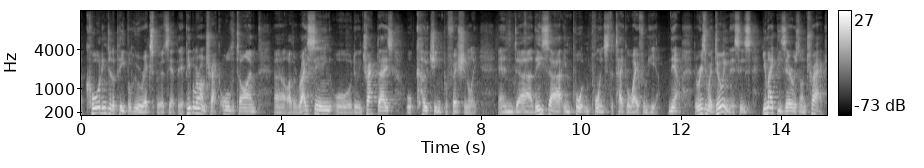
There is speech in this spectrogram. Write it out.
according to the people who are experts out there. People are on track all the time, uh, either racing or doing track days or coaching professionally. And uh, these are important points to take away from here. Now, the reason we're doing this is you make these errors on track.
